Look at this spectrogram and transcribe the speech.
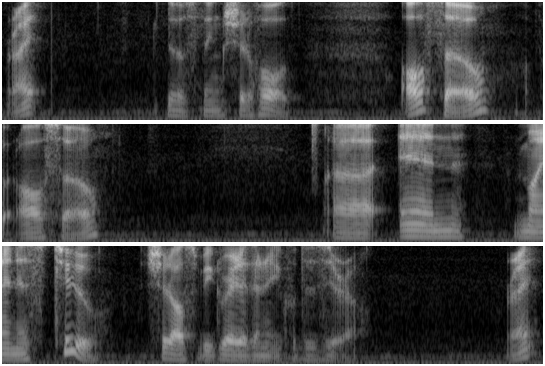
right? Those things should hold. Also, I'll put also, uh, n minus 2 should also be greater than or equal to 0, right?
